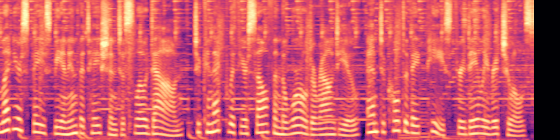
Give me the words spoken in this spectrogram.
Let your space be an invitation to slow down, to connect with yourself and the world around you, and to cultivate peace through daily rituals.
